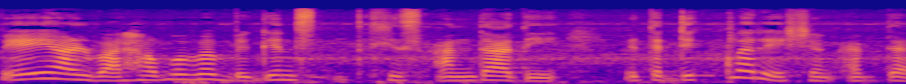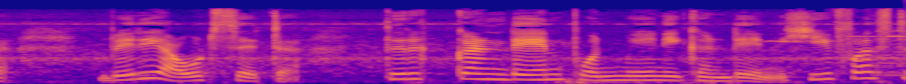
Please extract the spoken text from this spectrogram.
Peyalvar however begins his andhadhi with declaration at the very outset திருக்கண்டேன் பொன்மேனி கண்டேன் he first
